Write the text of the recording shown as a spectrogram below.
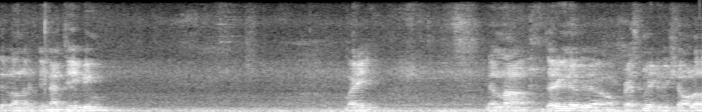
మిత్రులందరికీ నా జైబీ మరి నిన్న జరిగిన ప్రెస్ మీట్ విషయంలో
